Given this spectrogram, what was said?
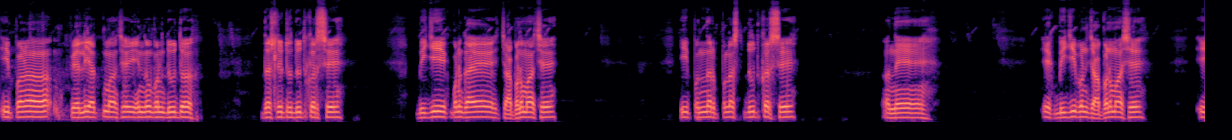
એ પણ પહેલી હાથમાં છે, એનું પણ દૂધ દસ લીટર દૂધ કરશે. બીજી એક પણ ગાય ચાભણમાં છે. એ પંદર પ્લસ દૂધ કરશે. અને એક બીજી પણ જાભણમાં છે. એ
